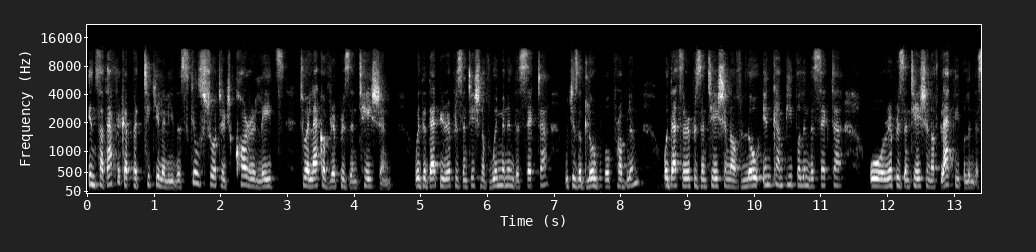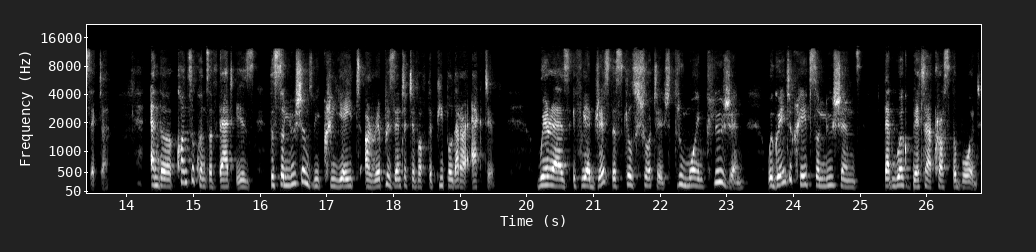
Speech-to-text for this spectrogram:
in South Africa, particularly, the skills shortage correlates to a lack of representation whether that be representation of women in the sector, which is a global problem, or that's a representation of low income people in the sector, or representation of Black people in the sector. And the consequence of that is the solutions we create are representative of the people that are active. Whereas if we address the skills shortage through more inclusion, we're going to create solutions that work better across the board.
